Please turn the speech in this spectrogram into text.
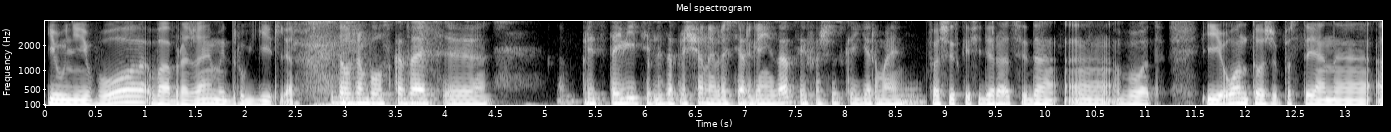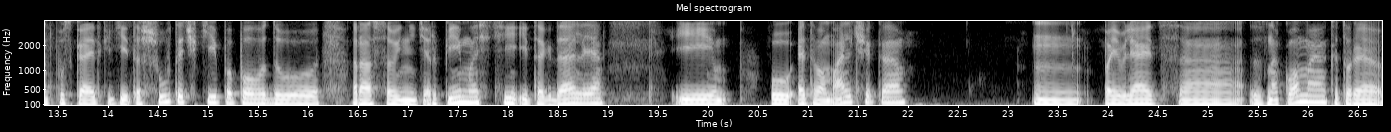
и у него воображаемый друг Гитлер. Ты должен был сказать э, представитель запрещенной в России организации фашистской Германии. Фашистской Федерации, да. Э, вот. И он тоже постоянно отпускает какие-то шуточки по поводу расовой нетерпимости и так далее. И у этого мальчика появляется знакомая, которая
